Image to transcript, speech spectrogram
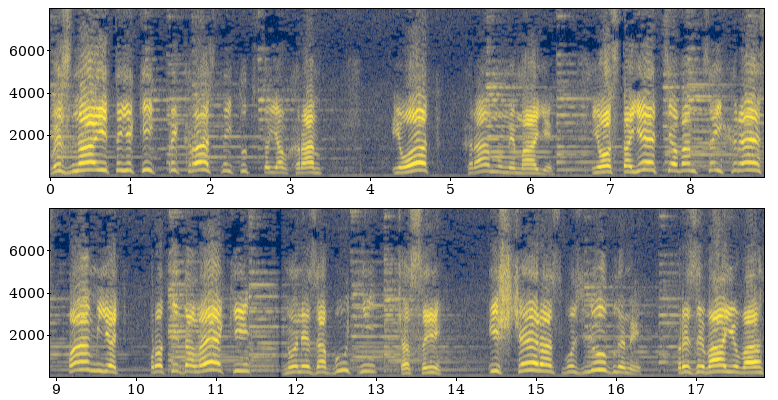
ви знаєте, який прекрасний тут стояв храм. І от храму немає. І остається вам цей хрест, пам'ять про ті далекі, но незабутні часи. І ще раз, возлюблені, призиваю вас,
